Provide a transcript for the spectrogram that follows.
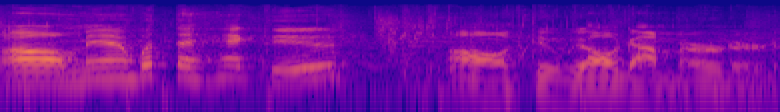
Oh man, what the heck, dude? Oh, dude, we all got murdered.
